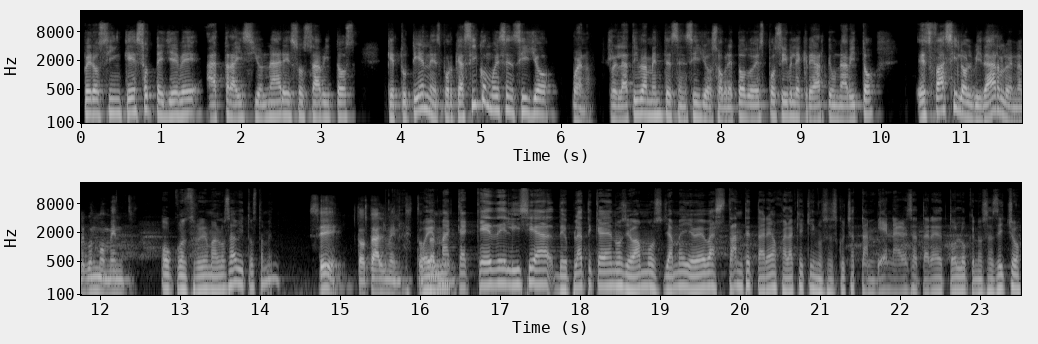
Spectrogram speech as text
pero sin que eso te lleve a traicionar esos hábitos que tú tienes, porque así como es sencillo, bueno, relativamente sencillo, sobre todo es posible crearte un hábito, es fácil olvidarlo en algún momento. O construir malos hábitos también. Sí, totalmente, totalmente. Oye, Maca, qué delicia de plática ya nos llevamos. Ya me llevé bastante tarea. Ojalá que quien nos escucha también haga esa tarea de todo lo que nos has dicho.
